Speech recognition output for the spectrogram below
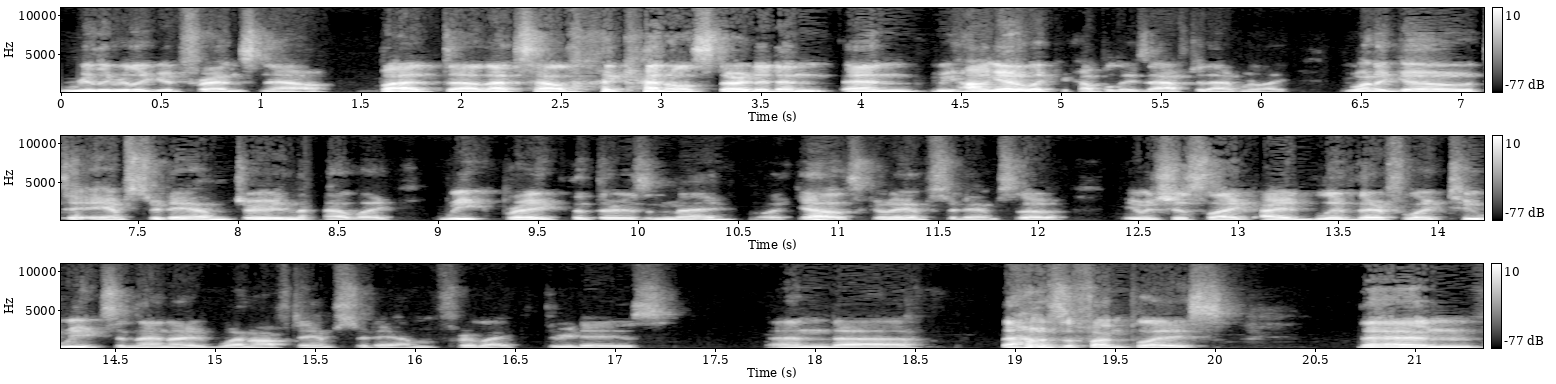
really really good friends now. But uh, that's how that kind of all started. And and we hung out like a couple days after that. And we're like you want to go to amsterdam during that like week break that there is in may? We're like yeah let's go to amsterdam. So it was just like i lived there for like two weeks and then i went off to amsterdam for like three days. And uh that was a fun place. Then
